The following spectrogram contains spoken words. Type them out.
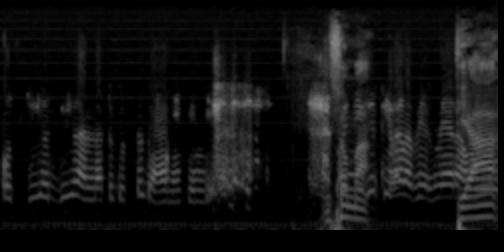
oddio, oddio, è andato tutto bene, quindi insomma ti ha,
